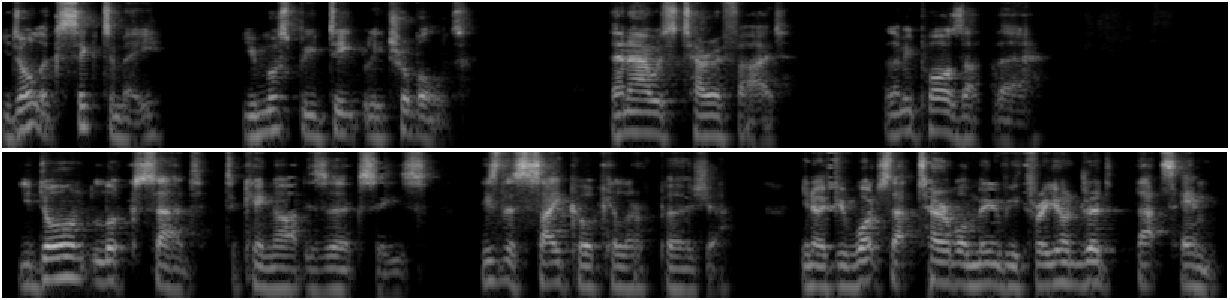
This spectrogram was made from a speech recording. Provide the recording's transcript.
You don't look sick to me. You must be deeply troubled. Then I was terrified. Let me pause that there. You don't look sad to King Artaxerxes. He's the psycho killer of Persia. You know, if you watch that terrible movie 300, that's him,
